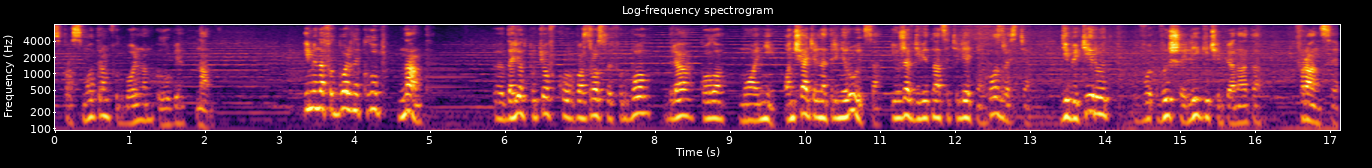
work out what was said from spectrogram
с просмотром в футбольном клубе Нант. Именно футбольный клуб Нант Э, дает путевку во взрослый футбол для Коло Муани. Он тщательно тренируется и уже в 19-летнем возрасте дебютирует в высшей лиге чемпионата Франции.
